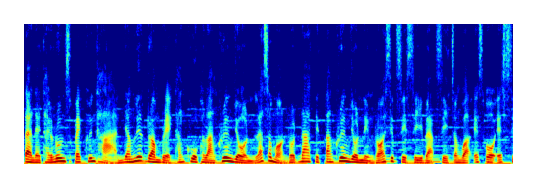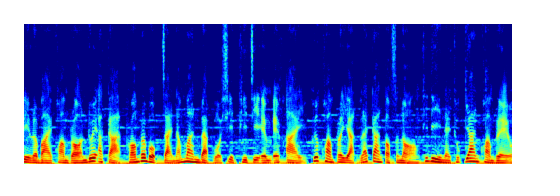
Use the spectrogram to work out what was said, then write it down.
แต่ในไทยรุ่นสเปคพื้นฐานยังเลือกดรัมเบรกทั้งคูพลังเครื่องยนต์และสมรรถหน้าติดตั้งเครื่องยนต์ 110cc แบบ 4 จังหวะ SOHC ระบายความร้อนด้วยอากาศพร้อมระบบจ่ายน้ำมันแบบหัวฉีด PGM-FI เพื่อความประหยัดและการตอบสนองที่ดีในทุกย่านความเร็ว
